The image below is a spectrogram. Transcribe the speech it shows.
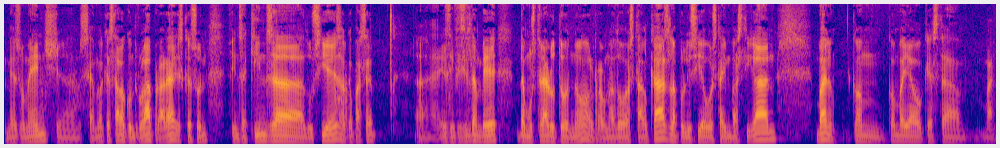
més o menys eh, sembla que estava controlat, però ara és que són fins a 15 dossiers, el que passa eh, és difícil també demostrar-ho tot, no? El raonador està al cas, la policia ho està investigant... Bueno, com, com veieu aquesta... Bueno,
